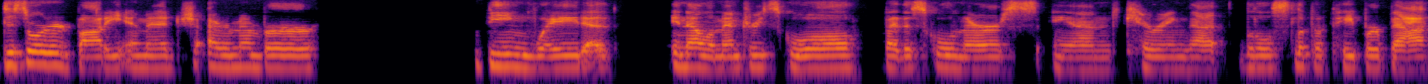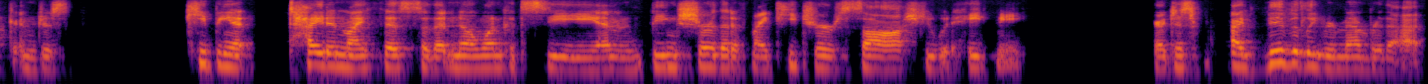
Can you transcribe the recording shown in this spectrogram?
disordered body image. I remember being weighed at, in elementary school by the school nurse and carrying that little slip of paper back and just keeping it tight in my fist so that no one could see and being sure that if my teacher saw she would hate me. I just i vividly remember that.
